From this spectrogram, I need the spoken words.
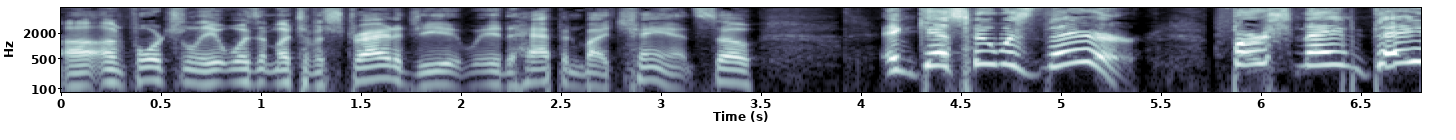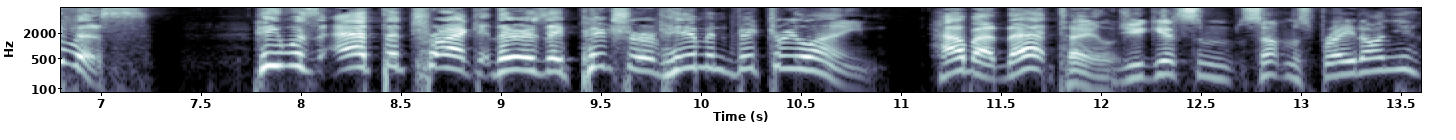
Uh, unfortunately, it wasn't much of a strategy. It, it happened by chance. So. And guess who was there? First name Davis. He was at the track. There is a picture of him in Victory Lane. How about that, Taylor? Did you get some something sprayed on you?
